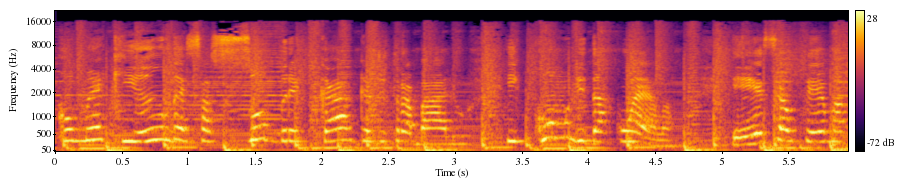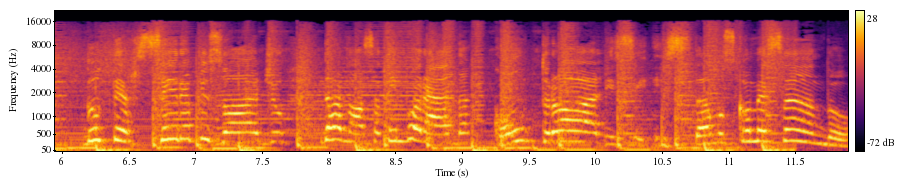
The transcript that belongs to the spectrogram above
Como é que anda essa sobrecarga de trabalho e como lidar com ela? Esse é o tema do terceiro episódio da nossa temporada Controle-se. Estamos começando.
